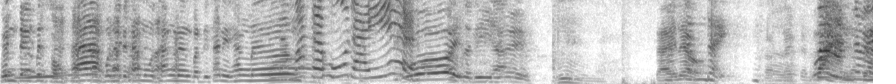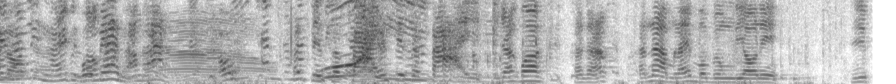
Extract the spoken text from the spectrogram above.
เพิ่นแบ่งเป็นสองทางเพิ่นให้ไปทางนู้นทางหนึงบัดนี้ทางนี้ทางหนึงแต่มาแต่หูใดโอ้ยสวัสดีอะได้แล้วได้บ้านจะให้ทางลิ้นหายเป็นสองทางสามทางเอ้ามันเป็นสไตล์มันเป็นสไตล์อยากบ่ขนาดขนาดไหนบ่วงเดียวนี่สิไป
